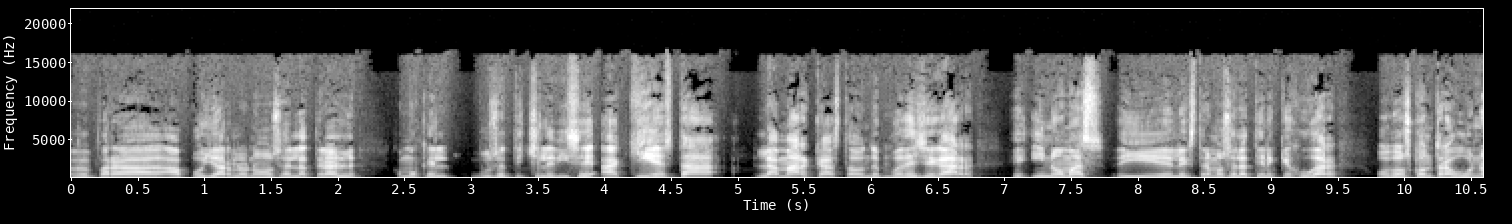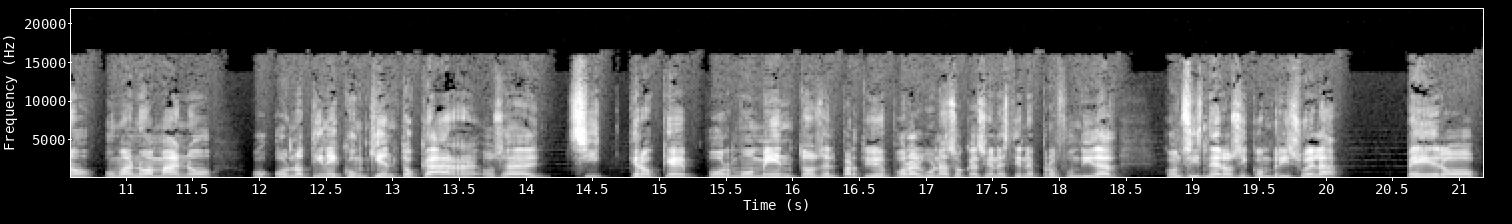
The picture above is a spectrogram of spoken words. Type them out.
eh, para apoyarlo, ¿no? O sea, el lateral, como que el Bucetich le dice, aquí está la marca hasta donde puedes llegar y, no más. Y el extremo se la tiene que jugar o dos contra uno, o mano a mano, o, o, no tiene con quién tocar. O sea, sí creo que por momentos del partido y por algunas ocasiones tiene profundidad con Cisneros y con Brizuela, pero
